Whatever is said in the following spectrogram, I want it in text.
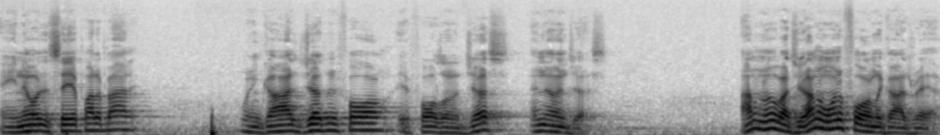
And you know what the sad part about it? When God's judgment falls, it falls on the just and the unjust. I don't know about you. I don't want to fall under God's wrath.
